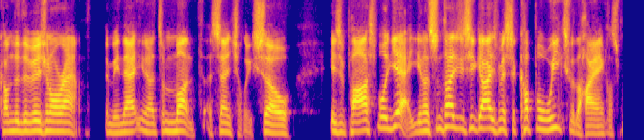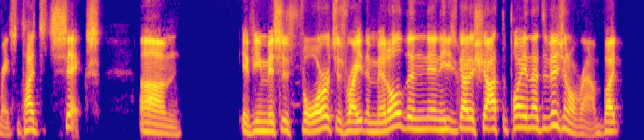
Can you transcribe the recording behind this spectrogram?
come the divisional round. I mean that you know it's a month essentially. So is it possible? Yeah. You know, sometimes you see guys miss a couple weeks with a high ankle sprain. Sometimes it's six. Um, if he misses four, which is right in the middle, then then he's got a shot to play in that divisional round. But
